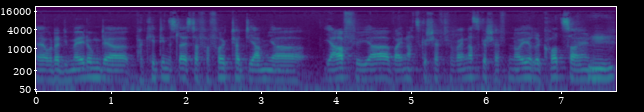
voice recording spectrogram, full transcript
äh, oder die Meldungen der Paketdienstleister verfolgt hat, die haben ja Jahr für Jahr, Weihnachtsgeschäft für Weihnachtsgeschäft neue Rekordzahlen mhm.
